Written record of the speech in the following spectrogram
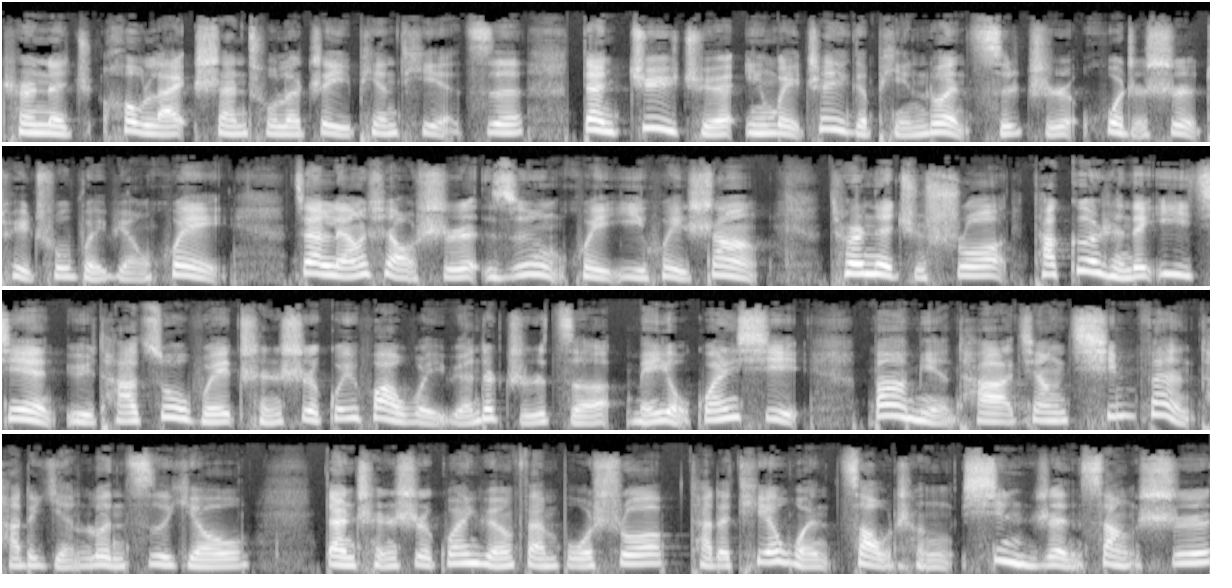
Turnage 后来删除了这一篇帖子，但拒绝因为这个评论辞职或者是退出委员会。在两小时 Zoom 会议会上，Turnage 说：“他个人的意见与他作为城市规划委员的职责没有关系，罢免他将侵犯他的言论自由。”但城市规官员反驳说，他的贴文造成信任丧失，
